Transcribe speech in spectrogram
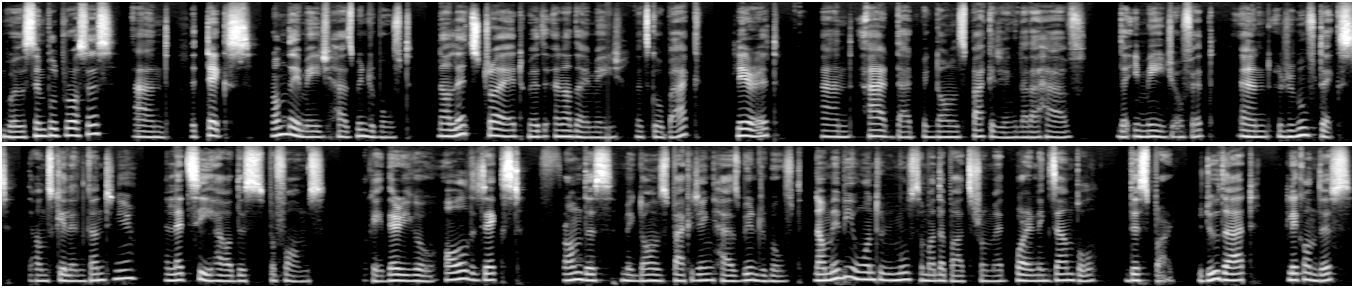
It was a simple process and the text from the image has been removed. Now let's try it with another image. Let's go back, clear it and add that McDonald's packaging that I have, the image of it and remove text, downscale and continue. And let's see how this performs. Okay, there you go. All the text from this McDonald's packaging has been removed. Now maybe you want to remove some other parts from it. For an example, this part. To do that, click on this,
